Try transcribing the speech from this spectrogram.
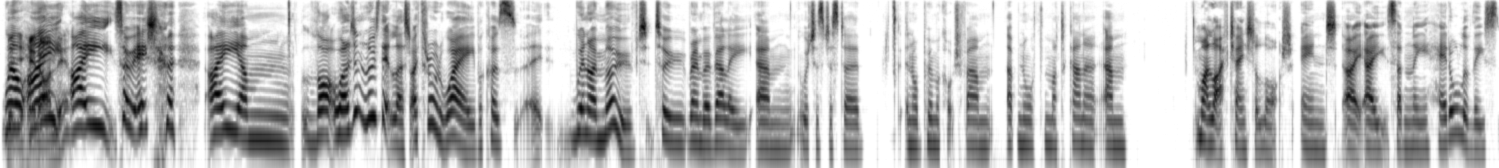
Well, you had on I. I, so actually, I, um, lo- well, I didn't lose that list. I threw it away because uh, when I moved to Rainbow Valley, um, which is just a an old permaculture farm up north in Matakana, um, my life changed a lot, and I, I suddenly had all of these.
